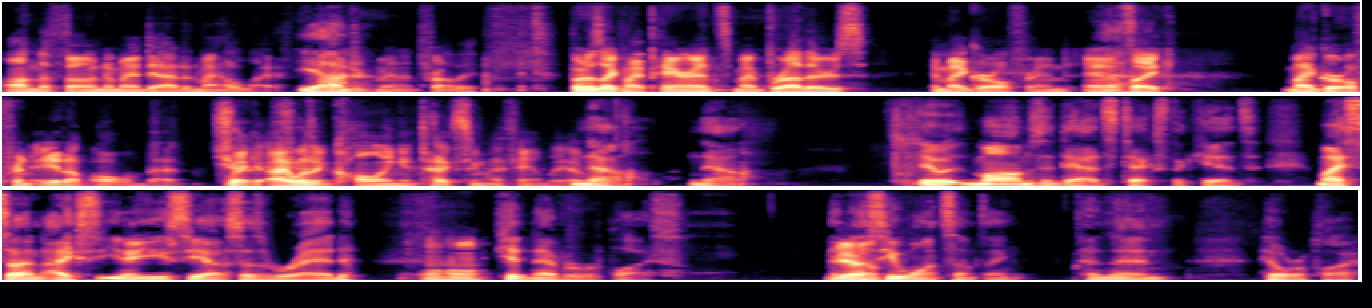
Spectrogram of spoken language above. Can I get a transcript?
on the phone to my dad in my whole life. Yeah. hundred minutes probably. But it was like my parents, my brothers, and my girlfriend, and it's like my girlfriend ate up all of that. Sure, like I wasn't calling and texting my family. Ever. No, no. It was moms and dads text the kids. My son, I see, you know, you see how it says read. Uh-huh. Kid never replies Yeah. unless he wants something, and then he'll reply.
